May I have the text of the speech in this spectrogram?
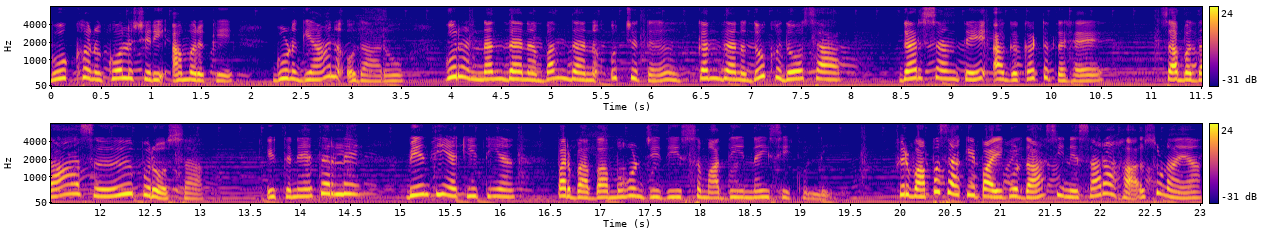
ਭੁਖਨ ਕੁਲ ਸ਼੍ਰੀ ਅਮਰ ਕੇ ਗੁਣ ਗਿਆਨ ਉਦਾਰੋ, ਗੁਰ ਨੰਦਨ ਬੰਧਨ ਉਚਿਤ ਕੰਦਨ ਦੁਖ ਦੋਸਾ, ਦਰਸ਼ਨ ਤੇ ਅਗ ਕਟਤ ਹੈ, ਸਭ ਦਾਸ ਭਰੋਸਾ। ਇਤਨੇ ਤਰਲੇ ਬੇਨਤੀਆਂ ਕੀਤੀਆਂ, ਪਰ ਬਾਬਾ ਮੋਹਨ ਜੀ ਦੀ ਸਮਾਧੀ ਨਹੀਂ ਸੀ ਖੁੱਲੀ। ਫਿਰ ਵਾਪਸ ਆ ਕੇ ਭਾਈ ਗੁਰਦਾਸ ਜੀ ਨੇ ਸਾਰਾ ਹਾਲ ਸੁਣਾਇਆ।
